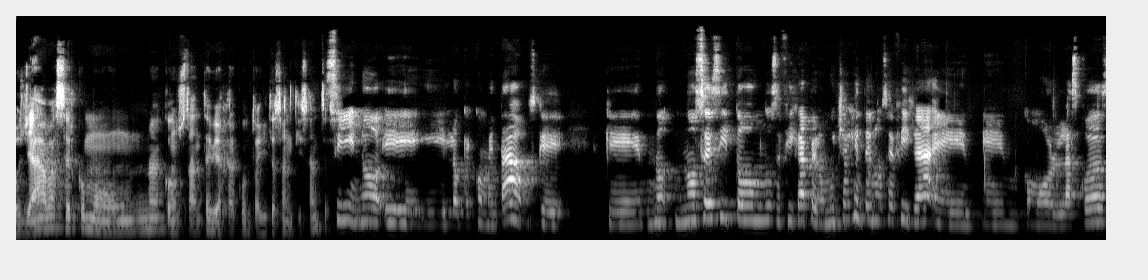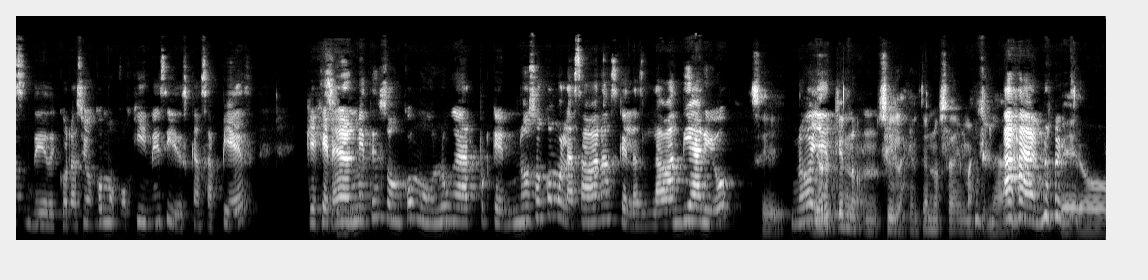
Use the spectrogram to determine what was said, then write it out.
pues ya va a ser como una constante viajar con toallitas sanitizantes. Sí, no, y, y lo que comentábamos, que, que no, no sé si todo el mundo se fija, pero mucha gente no se fija en, en como las cosas de decoración como cojines y descansapiés, que generalmente son como un lugar, porque no son como las sábanas que las lavan diario. Sí, No, yo y creo que no, sí, la gente no sabe imaginar, Ajá, ¿no? pero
